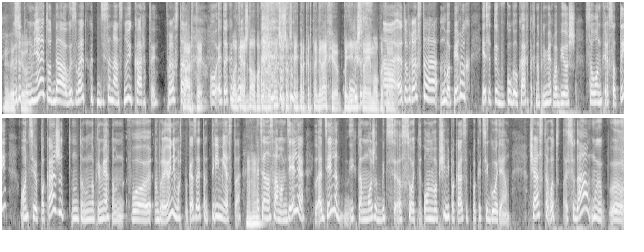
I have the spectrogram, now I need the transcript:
Это вот это, у меня это, да, вызывает какой-то диссонанс. Ну и карты. Просто... Карты. О, это как вот бы... я ждал, пока закончишь, чтобы сказать про картографию. Поделись Ужас. своим опытом. А, это просто, ну, во-первых, если ты в Google картах, например, вобьешь салон красоты, он тебе покажет, ну, там, например, там в, в районе может показать там три места. Угу. Хотя на самом деле отдельно их там может быть сотня. Он вообще не показывает по категориям. Часто вот сюда мы, э,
